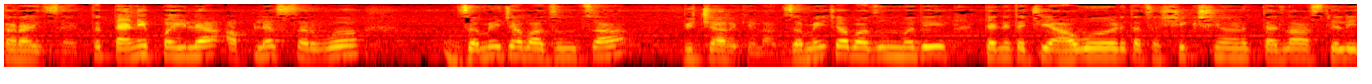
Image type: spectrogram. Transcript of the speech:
करायचा आहे तर त्याने पहिल्या आपल्या सर्व जमेच्या बाजूंचा विचार केला. जमेच्या बाजूंमध्ये त्याने त्याची आवड त्याचं शिक्षण त्याला असलेले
